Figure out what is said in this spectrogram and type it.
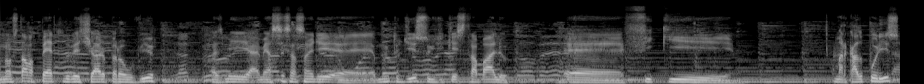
não estava perto do vestiário para ouvir, mas me- a minha sensação é, de, é muito disso, de que esse trabalho é, fique marcado por isso.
